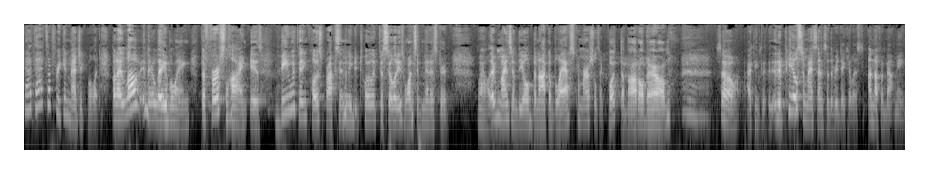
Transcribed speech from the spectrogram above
Now that's a freaking magic bullet. But I love in their labeling, the first line is be within close proximity to toilet facilities once administered. Wow, that reminds me of the old Binaca Blast commercials, like put the bottle down. So I think it appeals to my sense of the ridiculous. Enough about me.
